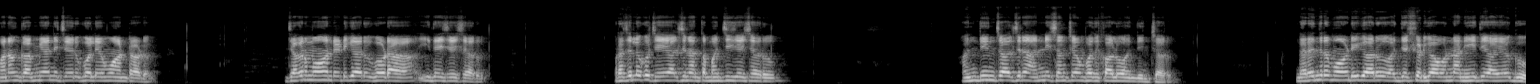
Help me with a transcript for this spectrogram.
మనం గమ్యాన్ని చేరుకోలేము అంటాడు. జగన్మోహన్ రెడ్డి గారు కూడా ఇదే చేశారు. ప్రజలకు చేయాల్సినంత మంచి చేశారు. అందించాల్సిన అన్ని సంక్షేమ పథకాలు అందించారు. నరేంద్ర మోడీ గారు అధ్యక్షుడిగా ఉన్న నీతి ఆయోగ్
